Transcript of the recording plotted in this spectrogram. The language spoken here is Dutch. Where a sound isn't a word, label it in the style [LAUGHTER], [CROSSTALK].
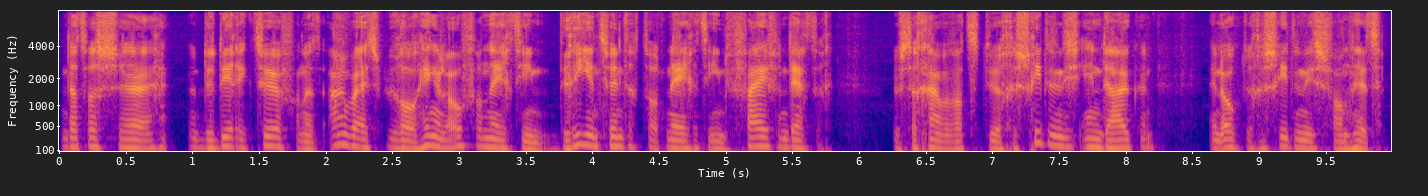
Dat was eh, de directeur van het arbeidsbureau Hengelo van 1923 tot 1935. Dus daar gaan we wat de geschiedenis induiken. En ook de geschiedenis van het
